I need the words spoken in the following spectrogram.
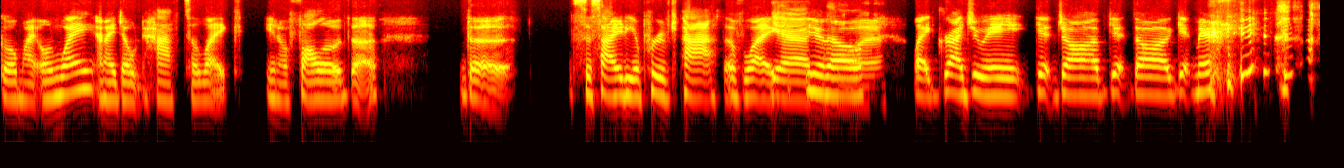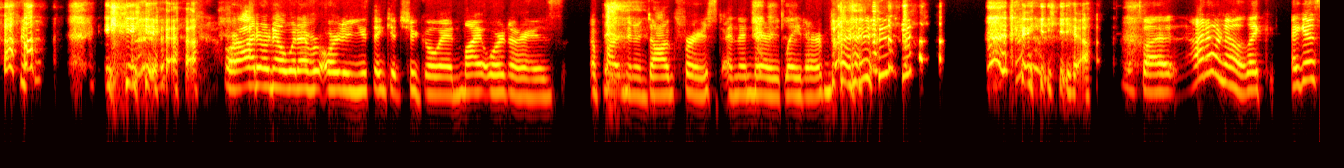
go my own way and I don't have to like, you know, follow the the society approved path of like, yeah. you know, definitely. like graduate, get job, get dog, get married. yeah. or I don't know, whatever order you think it should go in. My order is apartment and dog first and then married later. But yeah. but I don't know. Like I guess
